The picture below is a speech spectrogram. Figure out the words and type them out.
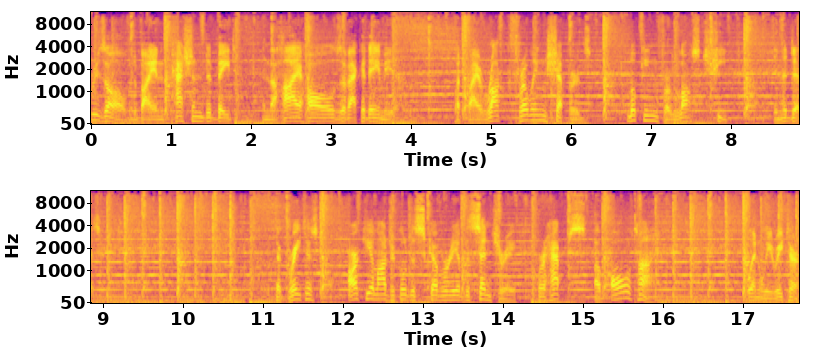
resolved by impassioned debate in the high halls of academia, but by rock-throwing shepherds looking for lost sheep in the desert. The greatest archaeological discovery of the century, perhaps of all time, when we return.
